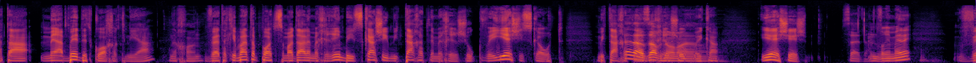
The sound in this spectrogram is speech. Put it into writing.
אתה מאבד את כוח הקנייה. נכון. ואתה קיבלת פה הצמדה למחירים בעסקה שהיא מתחת למחיר שוק, ויש עסקאות מתחת בסדר, עזוב, למחיר שוק, מה- בעיקר. יש, יש, בסדר. הדברים האלה. ו...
